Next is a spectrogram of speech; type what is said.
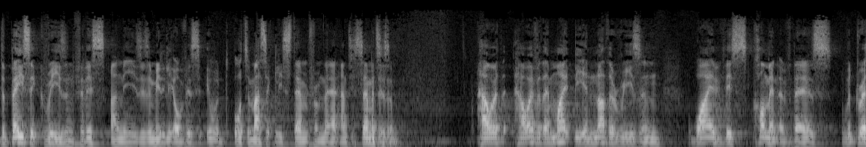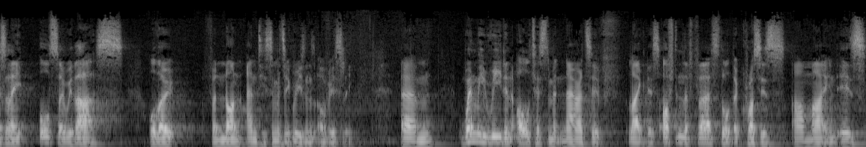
the basic reason for this unease is immediately obvious. It would automatically stem from their anti Semitism. However, however, there might be another reason why this comment of theirs would resonate also with us, although for non anti Semitic reasons, obviously. Um, when we read an Old Testament narrative like this, often the first thought that crosses our mind is,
